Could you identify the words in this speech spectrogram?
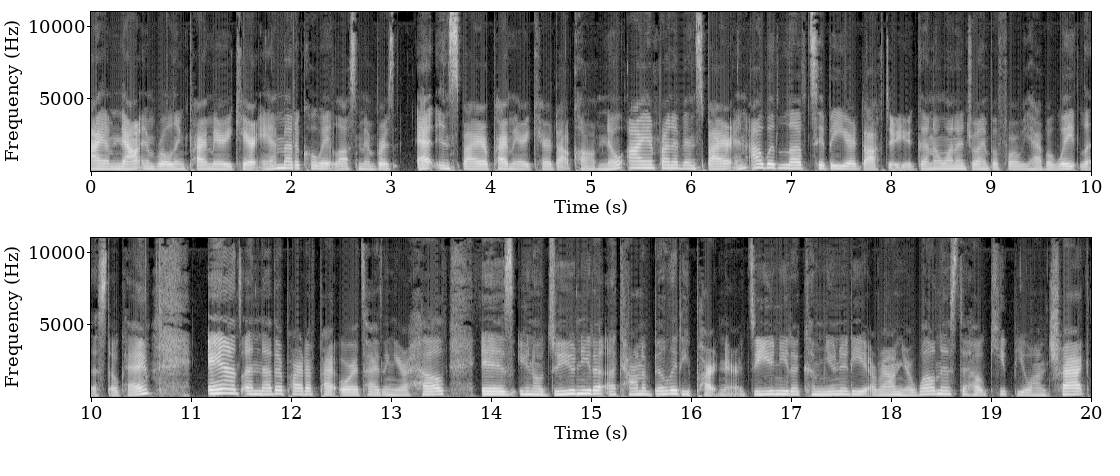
I am now enrolling primary care and medical weight loss members at inspireprimarycare.com. No I in front of Inspire, and I would love to be your doctor. You're going to want to join before we have a wait list, okay? And another part of prioritizing your health is, you know, do you need an accountability partner? Do you need a community around your wellness to help keep you on track?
